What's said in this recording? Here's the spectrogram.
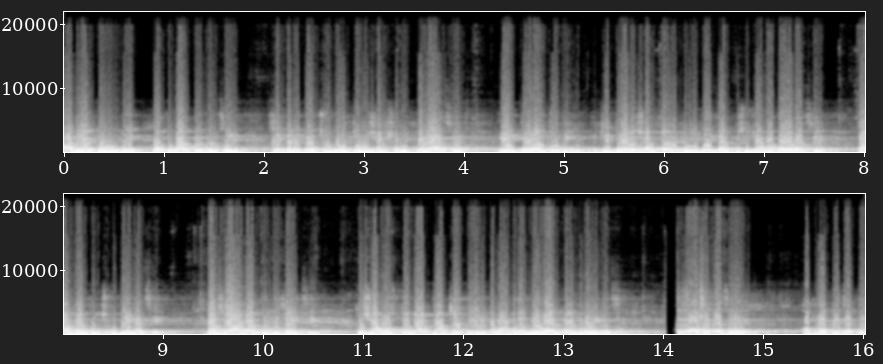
মালিয়া টুরুতে গতকালকে হয়েছে, সেখানে কেউ ছুটের জন্য সবসময় খোলা আছে। এরপরেও যদি যে দুয়ারে সরকারের টিভিতে তার কিছু জমা দেওয়ার আছে, তার হয়তো ছুটে গেছে বা সে আগাম দিতে চাইছে। তো সমস্ত গ্রাম পঞ্চায়েতে এরকম আমাদের মোবাইল ক্যাম্প রয়ে গেছে। কাছাকাছি আমরাকে যাতে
